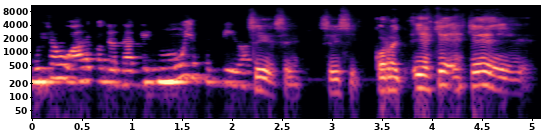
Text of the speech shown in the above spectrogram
muchas jugadas de contraataque muy efectivas. Sí, sí, sí, sí, correcto. Y es que, es que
